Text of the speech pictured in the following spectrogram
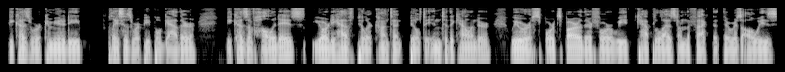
because we're community places where people gather because of holidays. You already have pillar content built into the calendar. We were a sports bar therefore we capitalized on the fact that there was always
